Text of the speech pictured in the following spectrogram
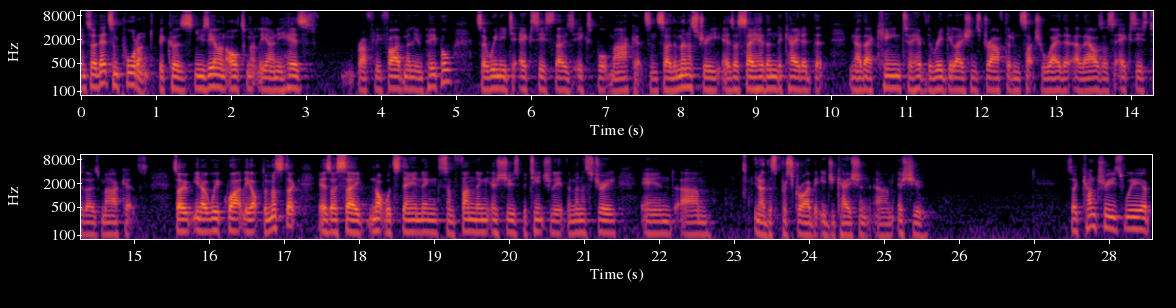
And so that's important because New Zealand ultimately only has roughly 5 million people. So we need to access those export markets. And so the ministry, as I say, have indicated that you know, they're keen to have the regulations drafted in such a way that allows us access to those markets. So, you know, we're quietly optimistic. As I say, notwithstanding some funding issues potentially at the ministry and, um, you know, this prescriber education um, issue. So countries where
